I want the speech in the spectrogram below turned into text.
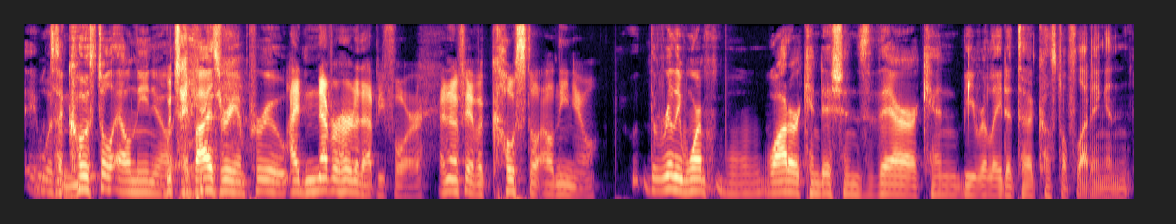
It was a coastal El Nino Which- advisory in Peru. I'd never heard of that before. I don't know if they have a coastal El Nino. the really warm water conditions there can be related to coastal flooding and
